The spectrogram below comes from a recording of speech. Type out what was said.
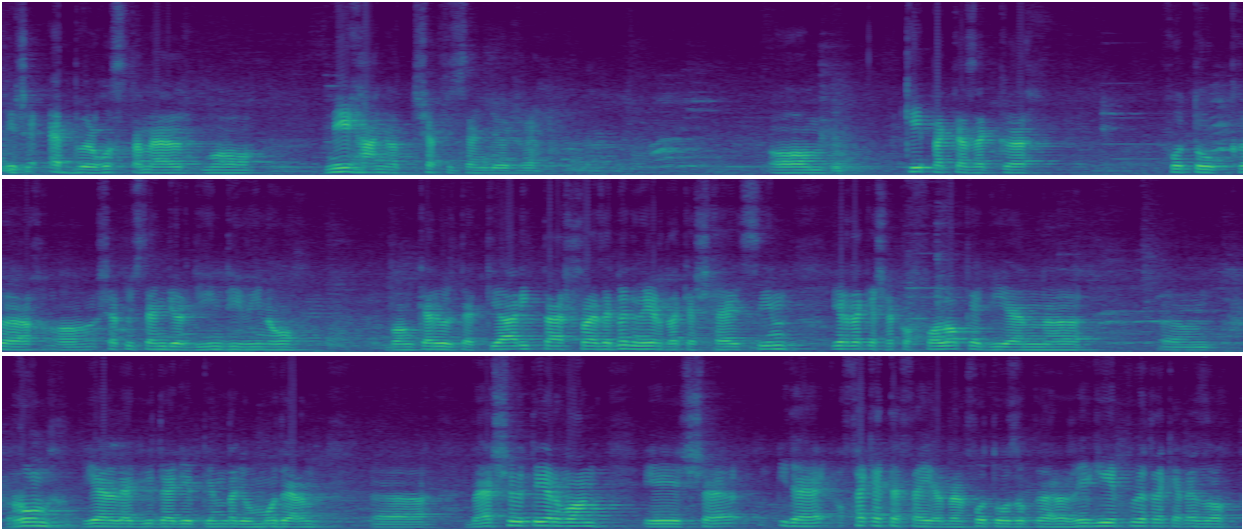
és ebből hoztam el ma néhányat Sepsiszentgyörgyre. A képek, ezek fotók a Sepsiszentgyörgyi Indivino-ban kerültek kiállításra. Ez egy nagyon érdekes helyszín, érdekesek a falak, egy ilyen rom jellegű, de egyébként nagyon modern belső tér van, és ide a fekete-fehérben fotózok a régi épületeket, ez a,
